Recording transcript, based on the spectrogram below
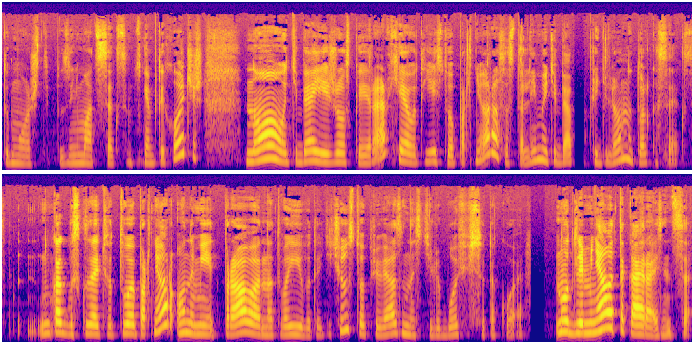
ты можешь типа, заниматься сексом с кем ты хочешь, но у тебя есть жесткая иерархия, вот есть твой партнер, а с остальными у тебя определенно только секс. Ну, как бы сказать, вот твой партнер, он имеет право на твои вот эти чувства, привязанности, любовь и все такое. Ну, для меня вот такая разница.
